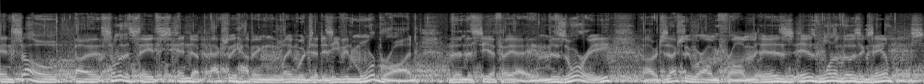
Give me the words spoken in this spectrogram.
and so uh, some of the states end up actually having language that is even more broad than the CFAA. Missouri, uh, which is actually where I'm from, is is one of those examples.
